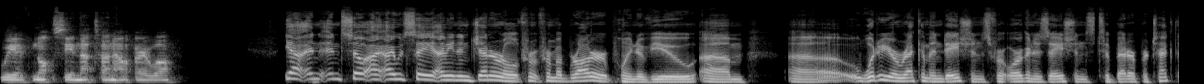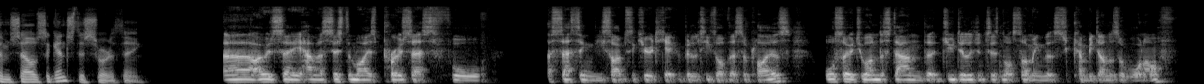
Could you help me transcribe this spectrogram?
we have not seen that turn out very well. Yeah, and, and so I, I would say, I mean, in general, from from a broader point of view, um, uh, what are your recommendations for organizations to better protect themselves against this sort of thing? Uh, I would say have a systemized process for assessing the cybersecurity capabilities of their suppliers. Also, to understand that due diligence is not something that can be done as a one-off.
